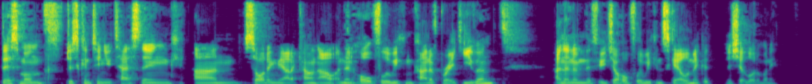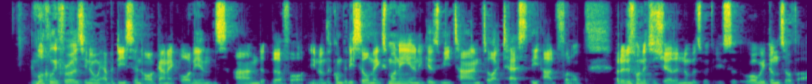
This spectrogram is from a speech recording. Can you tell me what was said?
This month, just continue testing and sorting the ad account out, and then hopefully we can kind of break even. And then in the future, hopefully we can scale and make a, a shitload of money luckily for us, you know, we have a decent organic audience and therefore, you know, the company still makes money and it gives me time to like test the ad funnel. But I just wanted to share the numbers with you. So what we've done so far.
